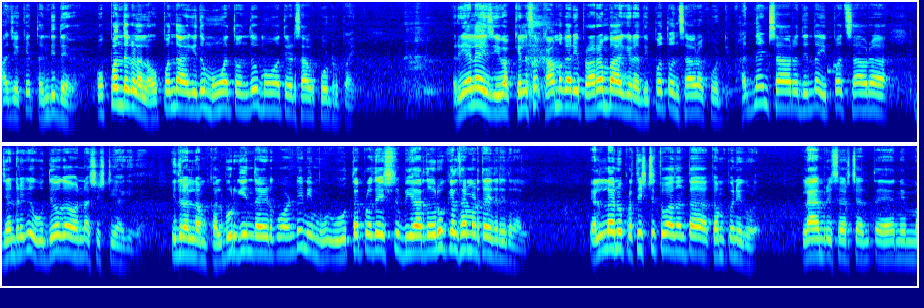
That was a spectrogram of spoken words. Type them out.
ರಾಜ್ಯಕ್ಕೆ ತಂದಿದ್ದೇವೆ. ಒಪ್ಪಂದಗಳಲ್ಲ ಒಪ್ಪಂದ ಆಗಿದ್ದು ಮೂವತ್ತೊಂದು ಮೂವತ್ತೆರಡು ಸಾವಿರ ಕೋಟಿ ರೂಪಾಯಿ. ರಿಯಲೈಸ್ ಇವಾಗ ಕೆಲಸ ಕಾಮಗಾರಿ ಪ್ರಾರಂಭ ಆಗಿರೋದು ಇಪ್ಪತ್ತೊಂದು ಸಾವಿರ ಕೋಟಿ. ಹದಿನೆಂಟು ಸಾವಿರದಿಂದ ಇಪ್ಪತ್ತು ಸಾವಿರ ಜನರಿಗೆ ಉದ್ಯೋಗವನ್ನು ಸೃಷ್ಟಿಯಾಗಿದೆ. ಇದರಲ್ಲಿ ನಮ್ಮ ಕಲಬುರ್ಗಿಯಿಂದ ಹಿಡ್ಕೊಂಡು ನಿಮ್ಮ ಉತ್ತರ ಪ್ರದೇಶ, ಬಿಹಾರದವರು ಕೆಲಸ ಮಾಡ್ತಾಯಿದ್ರು ಇದರಲ್ಲಿ. ಎಲ್ಲನೂ ಪ್ರತಿಷ್ಠಿತವಾದಂಥ ಕಂಪನಿಗಳು. ಲ್ಯಾಮ್ ರಿಸರ್ಚ್ ಅಂತೆ, ನಿಮ್ಮ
